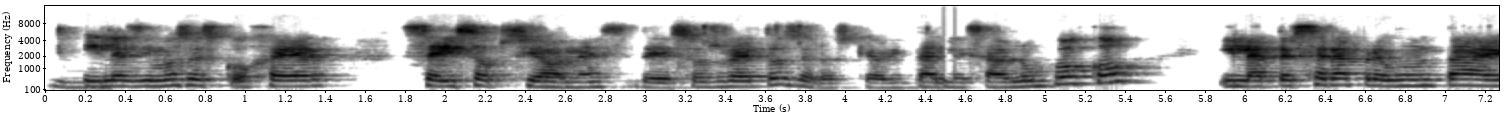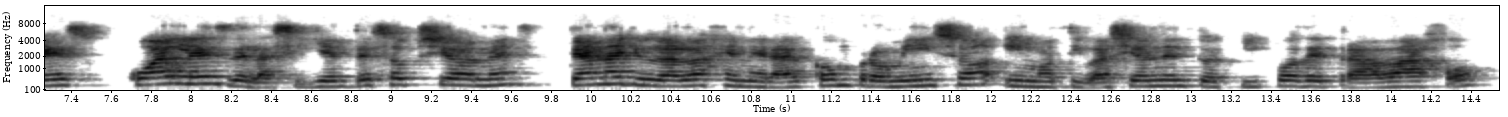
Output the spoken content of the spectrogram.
Y les dimos a escoger seis opciones de esos retos, de los que ahorita les hablo un poco. Y la tercera pregunta es, ¿cuáles de las siguientes opciones te han ayudado a generar compromiso y motivación en tu equipo de trabajo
